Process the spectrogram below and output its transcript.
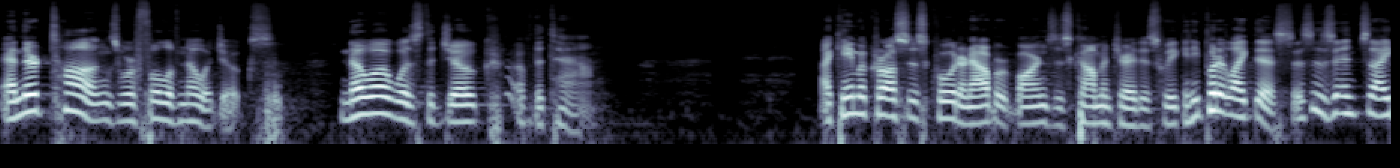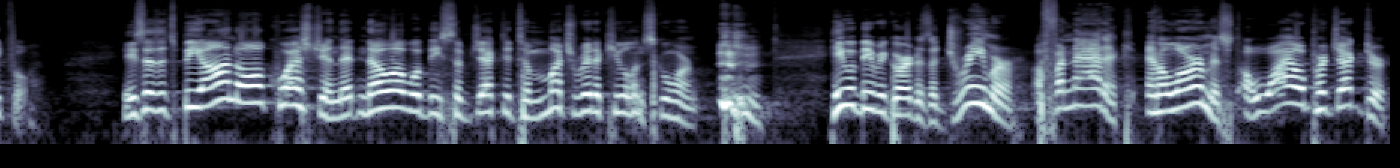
And their tongues were full of Noah jokes. Noah was the joke of the town. I came across this quote in Albert Barnes' commentary this week, and he put it like this this is insightful. He says, It's beyond all question that Noah would be subjected to much ridicule and scorn. he would be regarded as a dreamer, a fanatic, an alarmist, a wild projector,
